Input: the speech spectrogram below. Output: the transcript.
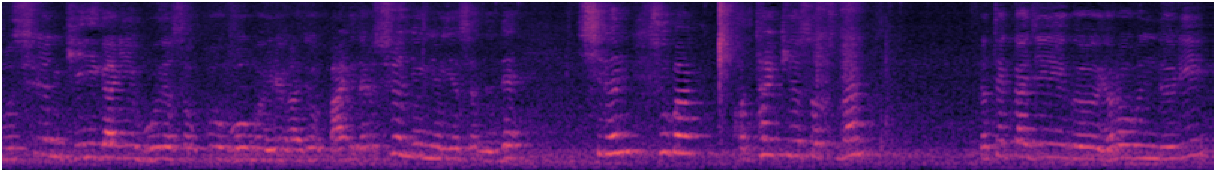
뭐 수련 기관이 모였었고 뭐뭐 이래가지고 말 그대로 수련 영역이었었는데 실은 수박 겉핥기였었지만 여태까지 그 여러분들이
